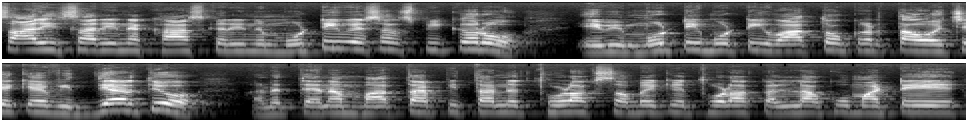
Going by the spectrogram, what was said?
સારી સારીને ખાસ કરીને મોટિવેશન સ્પીકરો એવી મોટી મોટી વાતો કરતા હોય છે કે વિદ્યાર્થીઓ અને તેના માતા પિતાને થોડાક સમય કે થોડા કલાકો માટે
